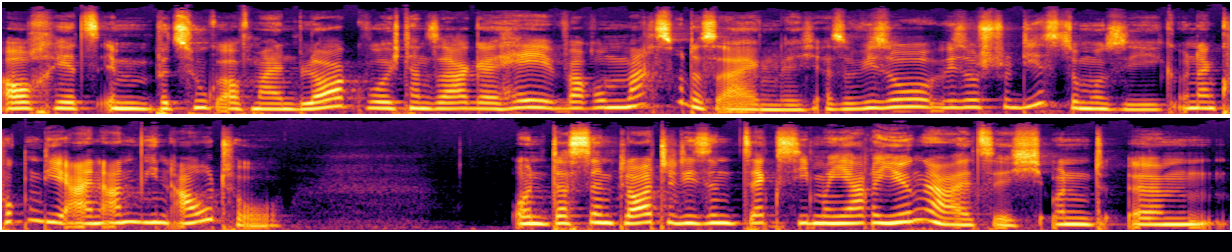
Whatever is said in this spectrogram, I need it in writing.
auch jetzt im Bezug auf meinen Blog, wo ich dann sage, hey, warum machst du das eigentlich? Also wieso, wieso studierst du Musik? Und dann gucken die einen an wie ein Auto. Und das sind Leute, die sind sechs, sieben Jahre jünger als ich. Und ähm,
